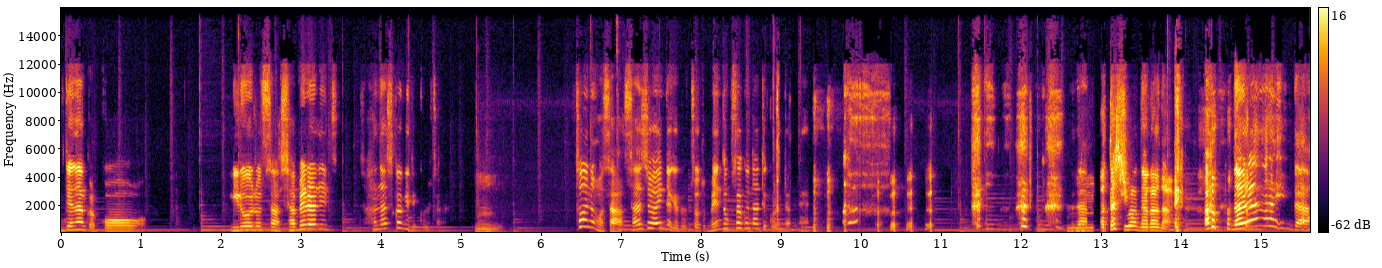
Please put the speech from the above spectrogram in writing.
ん。でなんかこういろいろさ喋られ話しかけてくるじゃない。うんそういうのもさ最初はいいんだけどちょっと面倒くさくなってくるんだよね。私はならない。あならないんだ。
